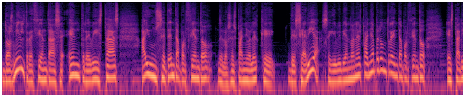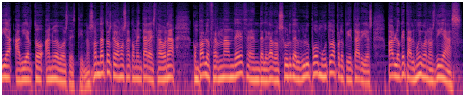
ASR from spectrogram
2.300 entrevistas. Hay un 70% de los españoles que desearía seguir viviendo en España, pero un 30% estaría abierto a nuevos destinos. Son datos que vamos a comentar a esta hora con Pablo Fernández, delegado sur del grupo Mutua Propietarios. Pablo, ¿qué tal? Muy buenos días.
